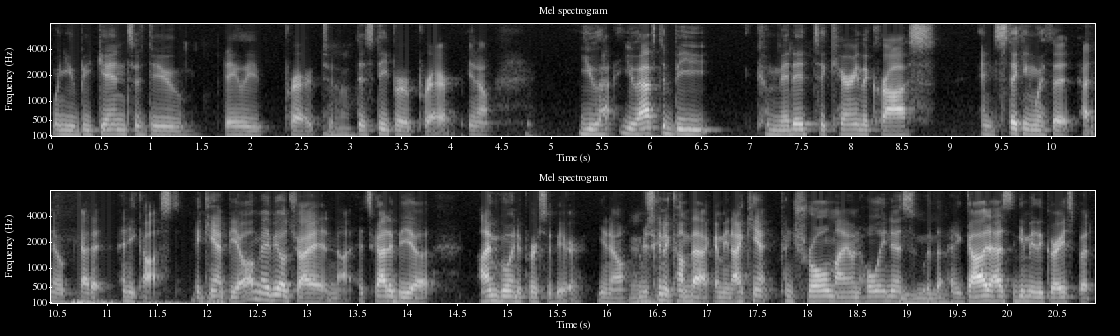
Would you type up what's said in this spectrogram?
when you begin to do daily prayer, to uh-huh. this deeper prayer, you know, you ha- you have to be committed to carrying the cross and sticking with it at no at any cost. It can't be oh maybe I'll try it and not. It's got to be a I'm going to persevere. You know, Yeah. I'm just going to come back. I mean, I can't control my own holiness. With Mhm. God has to give me the grace, but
